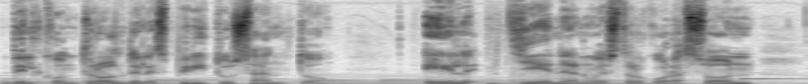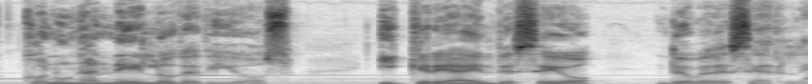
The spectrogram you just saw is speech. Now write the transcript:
del control del Espíritu Santo. Él llena nuestro corazón con un anhelo de Dios y crea el deseo de obedecerle.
